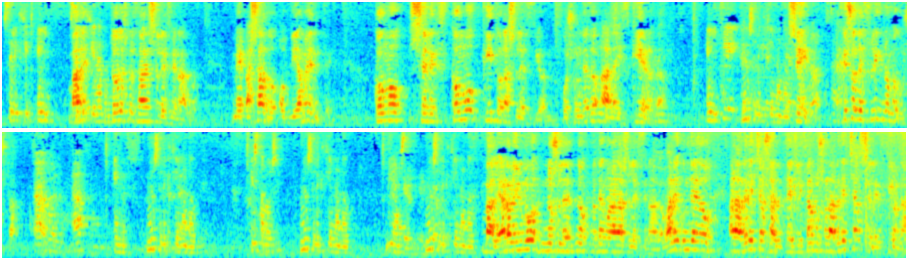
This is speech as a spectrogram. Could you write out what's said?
Selección. ¿Vale? Seleccionado. Todo esto está seleccionado. Me he pasado, obviamente. ¿Cómo, selec- ¿Cómo quito la selección? Pues un dedo a la izquierda. El. No seleccionado. Sí, es que eso de flick no me gusta. Ah, bueno. Ah, En. No seleccionado. Estamos. No seleccionado. Días. No seleccionado. Vale, ahora mismo no, sele- no, no tengo nada seleccionado, ¿vale? Un dedo a la derecha, o sea, deslizamos a la derecha, selecciona.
